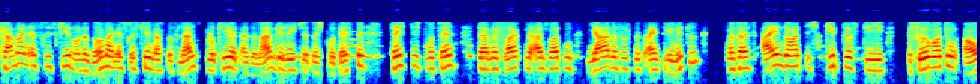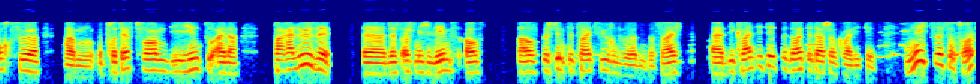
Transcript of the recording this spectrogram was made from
kann man es riskieren oder soll man es riskieren, dass das Land blockiert, also lahmgelegt wird durch Proteste? 60 Prozent der Befragten antworten, ja, das ist das einzige Mittel. Das heißt, eindeutig gibt es die Befürwortung auch für ähm, Protestformen, die hin zu einer Paralyse äh, des öffentlichen Lebens auf, auf bestimmte Zeit führen würden. Das heißt, äh, die Quantität bedeutet da schon Qualität. Nichtsdestotrotz,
